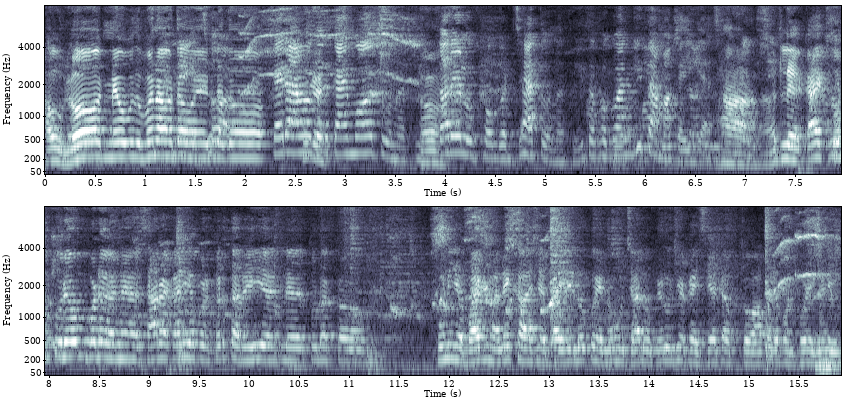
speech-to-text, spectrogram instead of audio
આવું બ્લોગ ને એવું બધું બનાવતા હોય એટલે તો કર્યા? વગર કાંઈ મળતું નથી. કરેલું ફોગટ જાતું નથી. તો ભગવાન ગીતામાં કહી ગયા હા એટલે કાંઈક કરતું રહેવું પડે અને સારા કાર્ય પણ કરતા રહીએ એટલે થોડાક પુણ્ય ભાગમાં લેખા છે, ભાઈ, એ લોકોએ નવું ચાલુ કર્યું છે, કંઈ સેટઅપ તો આપણે પણ થોડી ઘણી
